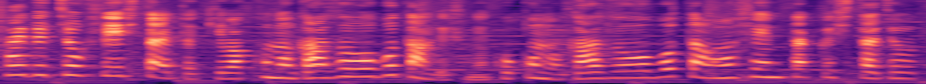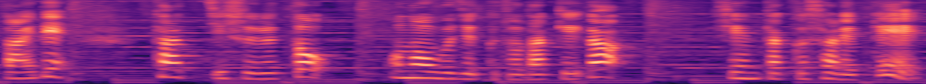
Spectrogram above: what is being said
サイズ調整したいときは、この画像ボタンですね。ここの画像ボタンを選択した状態でタッチすると、このオブジェクトだけが選択されて、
